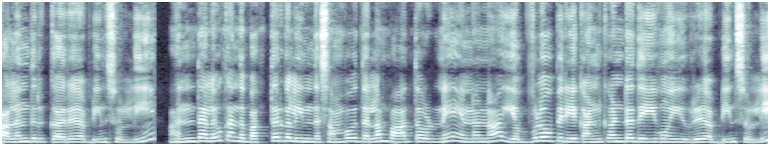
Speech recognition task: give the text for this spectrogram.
கலந்துருக்காரு அப்படின்னு சொல்லி அந்த அளவுக்கு அந்த பக்தர்கள் இந்த சம்பவத்தெல்லாம் பார்த்த உடனே என்னன்னா எவ்வளோ பெரிய கண்கண்ட தெய்வம் இவர் அப்படின்னு சொல்லி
